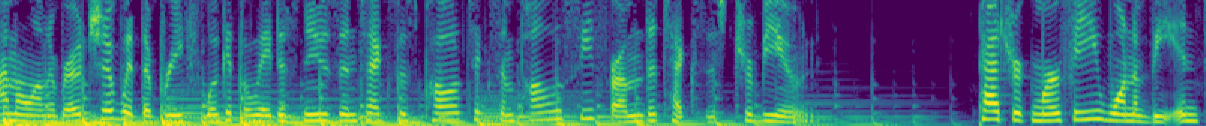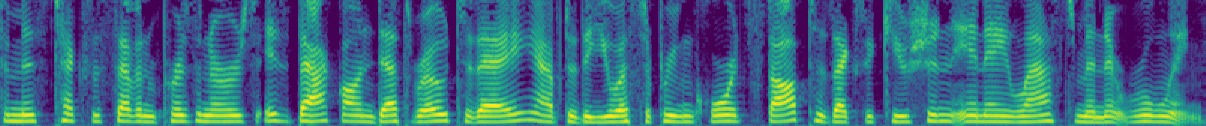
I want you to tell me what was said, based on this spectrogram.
I'm Alana Rocha with a brief look at the latest news in Texas politics and policy from the Texas Tribune. Patrick Murphy, one of the infamous Texas 7 prisoners, is back on death row today after the U.S. Supreme Court stopped his execution in a last minute ruling.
